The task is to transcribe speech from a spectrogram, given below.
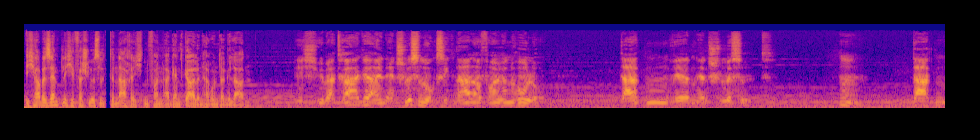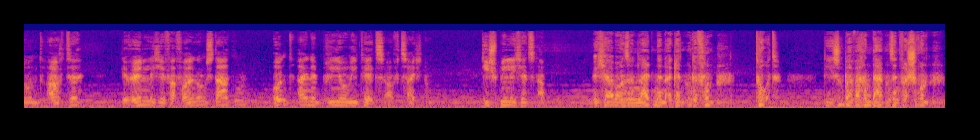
ich habe sämtliche verschlüsselte Nachrichten von Agent Galen heruntergeladen. Ich übertrage ein Entschlüsselungssignal auf euren Holo. Daten werden entschlüsselt. Hm. Daten und Orte, gewöhnliche Verfolgungsdaten und eine Prioritätsaufzeichnung. Die spiele ich jetzt ab. Ich habe unseren leitenden Agenten gefunden. Tot. Die Superwachendaten sind verschwunden.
